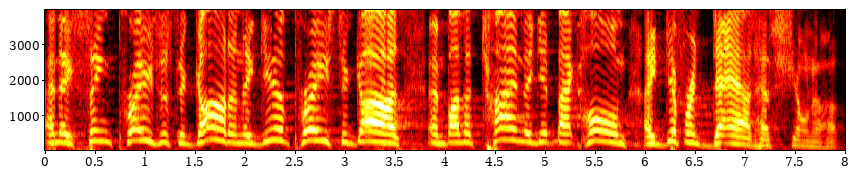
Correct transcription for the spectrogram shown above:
and they sing praises to God and they give praise to God. And by the time they get back home, a different dad has shown up.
